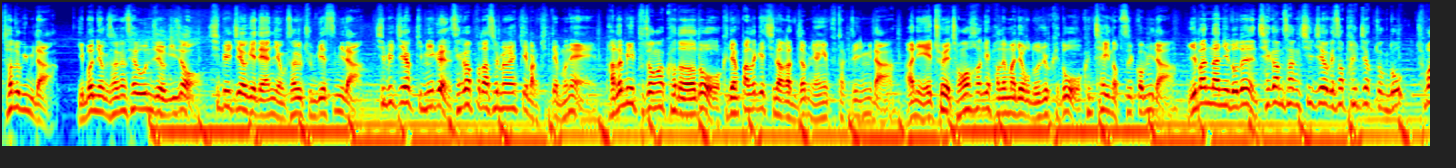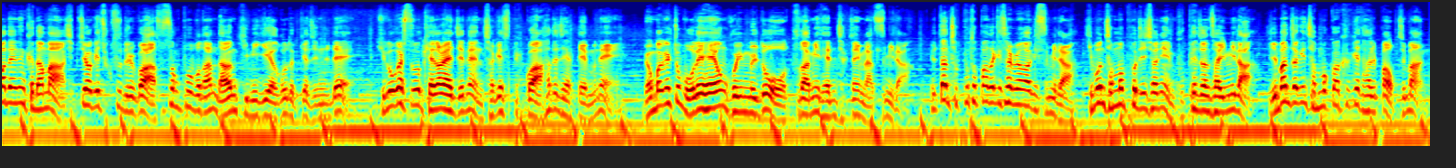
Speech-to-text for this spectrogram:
타독입니다 이번 영상은 새로운 지역이죠. 11지역에 대한 영상을 준비했습니다. 11지역 기믹은 생각보다 설명할 게 많기 때문에 발음이 부정확하더라도 그냥 빠르게 지나간 점 양해 부탁드립니다. 아니 애초에 정확하게 발음하려고 노력해도 큰 차이는 없을 겁니다. 일반 난이도는 체감상 7지역에서 8지역 정도? 초반에는 그나마 10지역의 촉수들과 수성포보단 나은 기믹이라고 느껴지는데 뒤로 갈수록 개랄해지는 적의 스펙과 하드 제약 때문에 명방을 좀 오래 해온 고인물도 부담이 되는 작전이 많습니다. 일단 적부터 빠르게 설명하겠습니다. 기본 잠복 포지션인 부패전사입니다. 일반적인 잠복과 크게 다를 바 없지만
